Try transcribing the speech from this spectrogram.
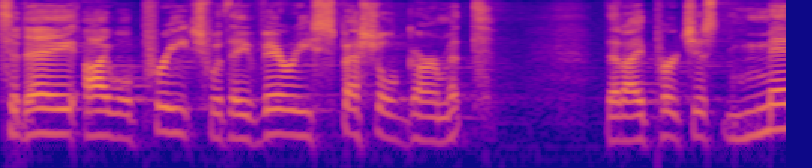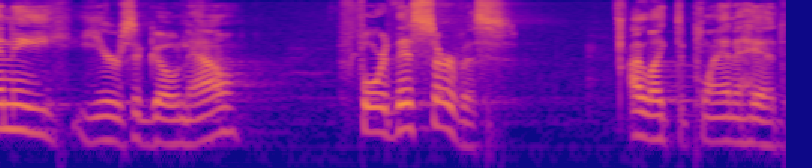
Today, I will preach with a very special garment that I purchased many years ago now for this service. I like to plan ahead.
